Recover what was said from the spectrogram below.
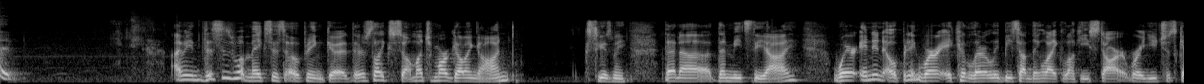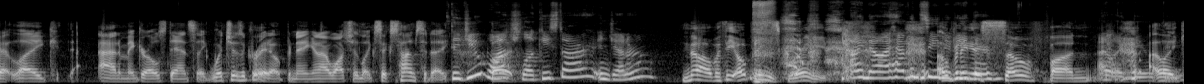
good. I mean, this is what makes this opening good. There's like so much more going on. Excuse me, than uh than meets the eye. Where in an opening where it could literally be something like Lucky Star, where you just get like anime girls dancing, which is a great opening, and I watched it like six times today. Did you watch But- Lucky Star in general? No, but the opening is great. I know, I haven't seen it opening either. is so fun. I like the I like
